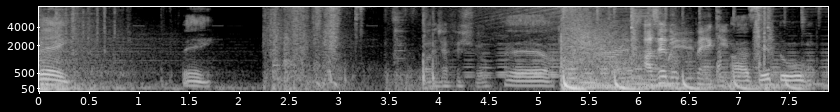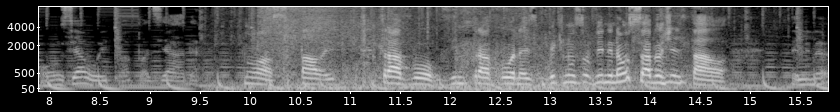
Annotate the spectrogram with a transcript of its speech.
vem. Vem. Já fechou. É. Azedou pro PEN aqui. Azedou. 11 a 8, rapaziada. Nossa, tá, travou. O Vini travou, né? O Vini não, o Vini não sabe onde ele tá, ó. Ele, né?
